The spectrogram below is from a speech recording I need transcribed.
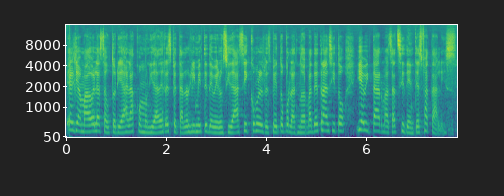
El llamado de las autoridades a la comunidad es respetar los límites de velocidad, así como el respeto por las normas de tránsito y evitar más accidentes fatales.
